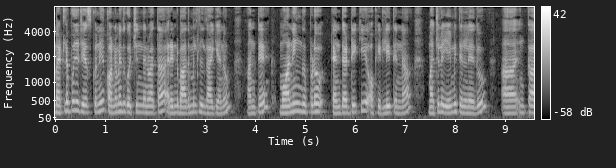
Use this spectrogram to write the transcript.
మెట్ల పూజ చేసుకుని కొండ మీదకి వచ్చిన తర్వాత రెండు బాదం మిల్కలు తాగాను. అంతే. మార్నింగ్ ఇప్పుడు టెన్ థర్టీకి ఒక ఇడ్లీ తిన్నా. మధ్యలో ఏమీ తినలేదు. ఇంకా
